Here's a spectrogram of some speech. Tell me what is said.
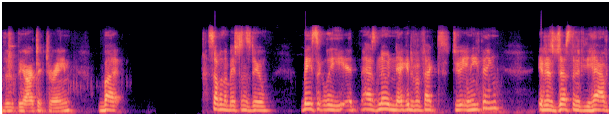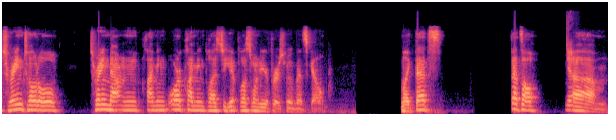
the the Arctic terrain, but some of the missions do. Basically, it has no negative effect to anything. It is just that if you have terrain total terrain mountain climbing or climbing plus you get plus one to your first movement skill like that's that's all Yeah. um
